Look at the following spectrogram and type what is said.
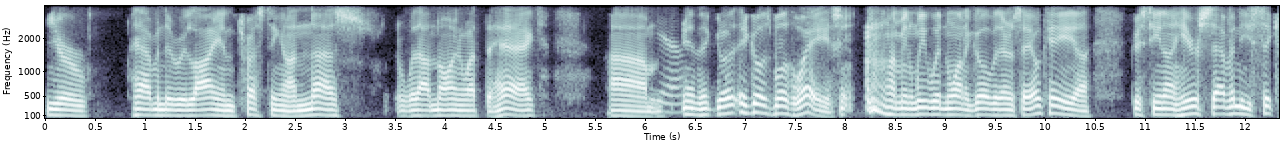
you're having to rely and trusting on us without knowing what the heck. Um, Yeah. and it goes it goes both ways. I mean, we wouldn't want to go over there and say, okay, uh, Christina, here's seventy six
